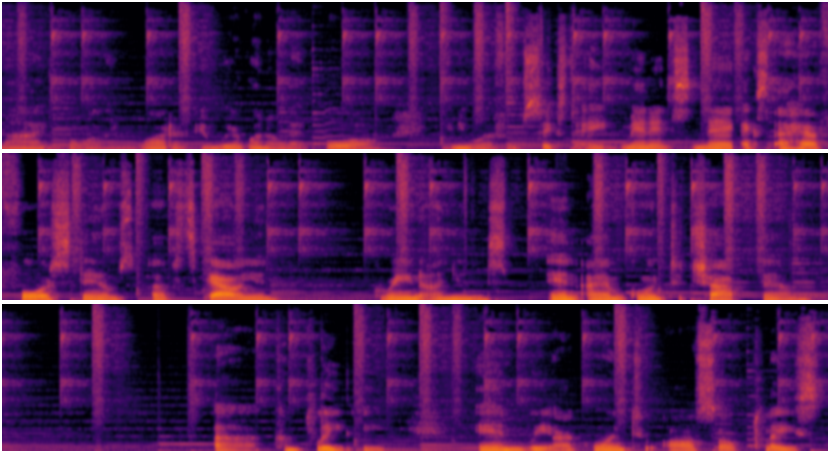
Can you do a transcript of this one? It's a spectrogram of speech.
my boiling water and we're going to let boil anywhere from six to eight minutes. Next, I have four stems of scallion green onions and I am going to chop them uh, completely. And we are going to also place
